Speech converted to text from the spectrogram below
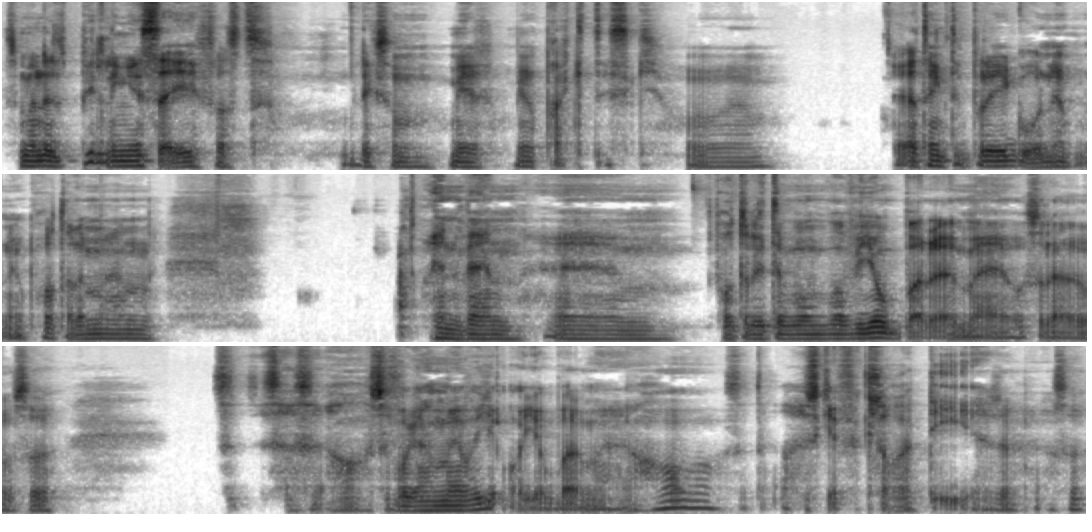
som en utbildning i sig fast liksom mer, mer praktisk. Och, eh, jag tänkte på det igår när jag, när jag pratade med en, en vän. Eh, pratade lite om vad vi jobbade med och sådär. Och så, så, så, så, ja, så frågade han mig vad jag jobbade med. Jaha, så, hur ska jag förklara det? Alltså,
